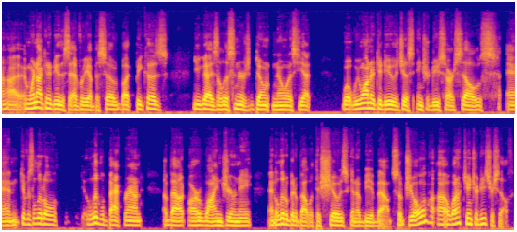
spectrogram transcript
uh, and we're not going to do this every episode, but because you guys, the listeners, don't know us yet, what we wanted to do is just introduce ourselves and give us a little, a little background about our wine journey and a little bit about what the show is going to be about. So, Joel, uh, why don't you introduce yourself?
